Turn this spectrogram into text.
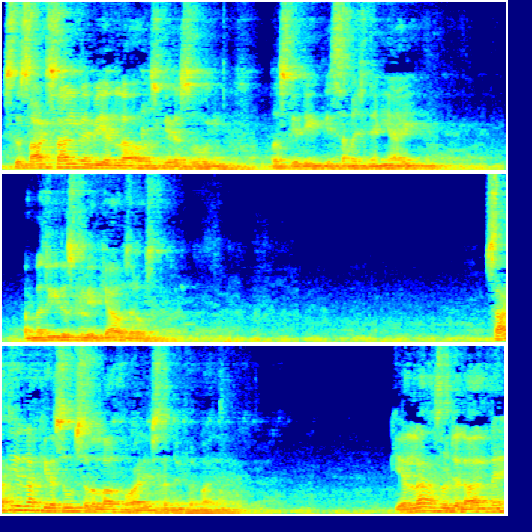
اس کو ساٹھ سال میں بھی اللہ اور اس کے رسول اور اس کے دین کی سمجھ نہیں آئی۔ اب مزید اس کے لیے کیا عذر ہو سکتا؟ ساتھ ہی اللہ کی رسول صلی اللہ علیہ وسلم نے فرمایا کہ اللہ حضر جلال نے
